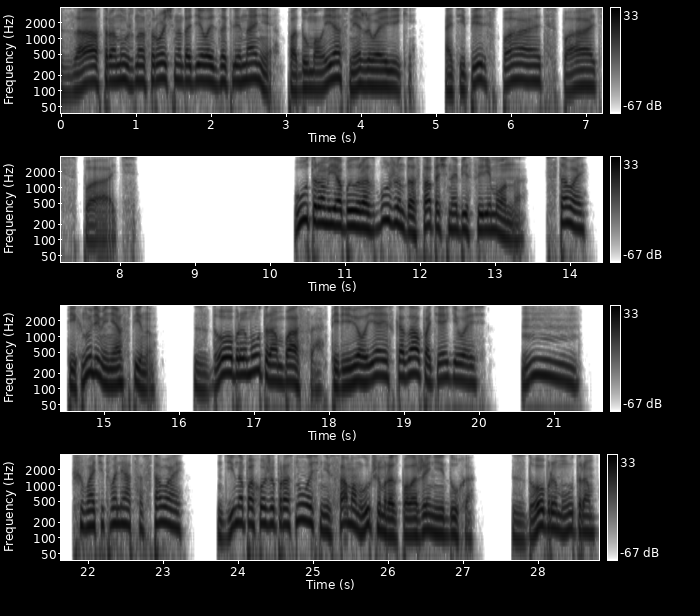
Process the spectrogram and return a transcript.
«Завтра нужно срочно доделать заклинание», – подумал я, смеживая веки. «А теперь спать, спать, спать». Утром я был разбужен достаточно бесцеремонно. «Вставай!» – пихнули меня в спину. «С добрым утром, Басса!» – перевел я и сказал, потягиваясь. «Ммм, хватит валяться, вставай!» Дина, похоже, проснулась не в самом лучшем расположении духа. «С добрым утром!»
